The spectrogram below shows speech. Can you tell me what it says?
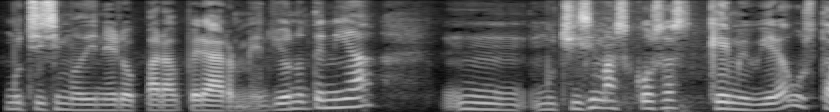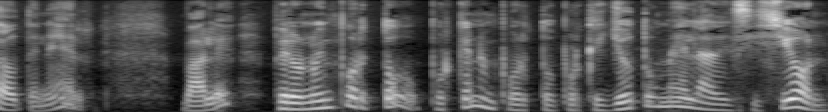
muchísimo dinero para operarme. Yo no tenía mm, muchísimas cosas que me hubiera gustado tener. ¿Vale? Pero no importó. ¿Por qué no importó? Porque yo tomé la decisión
